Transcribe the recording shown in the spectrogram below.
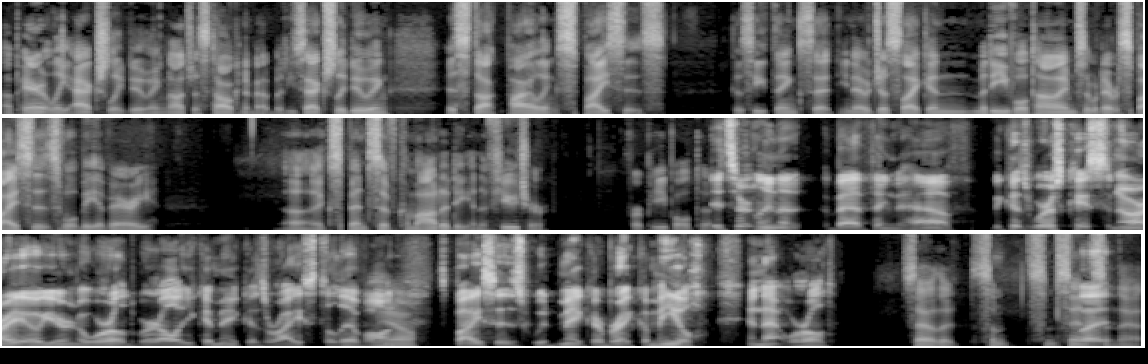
apparently actually doing, not just talking about, but he's actually doing, is stockpiling spices because he thinks that you know, just like in medieval times or whatever, spices will be a very uh, expensive commodity in the future for people to. it's certainly not a bad thing to have because worst case scenario you're in a world where all you can make is rice to live on spices would make or break a meal in that world so that some some sense But- in that.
